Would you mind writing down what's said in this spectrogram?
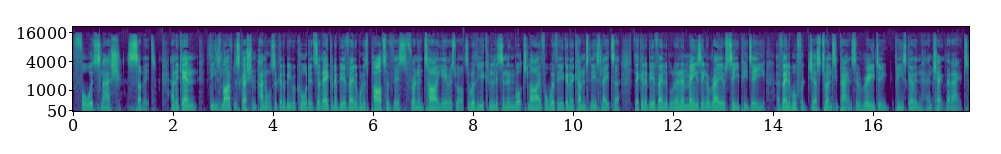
forward slash summit. And again, these live discussion panels are going to be recorded, so they're going to be available as part of this for an entire year as well. So whether you can listen and watch live or whether you're going to come to these later, they're going to be available. An amazing array of CPD available for just £20. So really do please go in and check that out.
